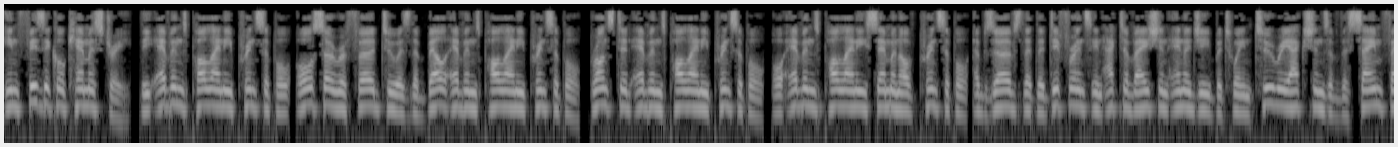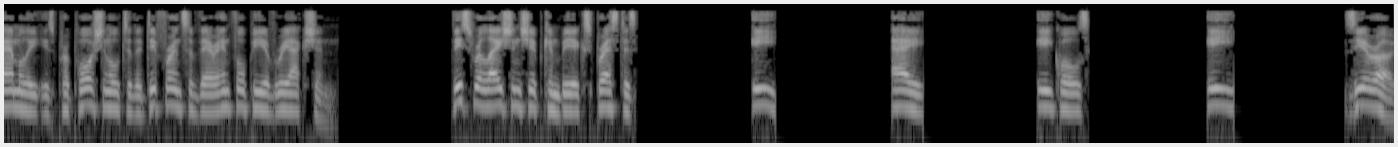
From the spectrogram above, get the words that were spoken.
In physical chemistry, the Evans-Polanyi principle also referred to as the Bell-Evans-Polanyi principle, Bronsted-Evans-Polanyi principle, or Evans-Polanyi-Semenov principle observes that the difference in activation energy between two reactions of the same family is proportional to the difference of their enthalpy of reaction. This relationship can be expressed as E A equals E zero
